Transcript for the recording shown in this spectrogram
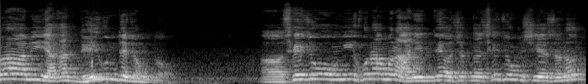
호남이 약 한 네 군데 정도, 어, 세종이 호남은 아닌데 어쨌든 세종시에서는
